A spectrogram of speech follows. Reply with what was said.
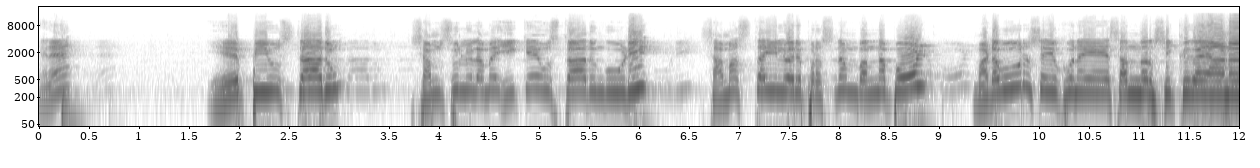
എ പി ഉസ്താദും ഷംസുലുലമ ഇ കെ ഉസ്താദും കൂടി സമസ്തയിൽ ഒരു പ്രശ്നം വന്നപ്പോൾ മടവൂർ ഷെയ്ഖുനയെ സന്ദർശിക്കുകയാണ്.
